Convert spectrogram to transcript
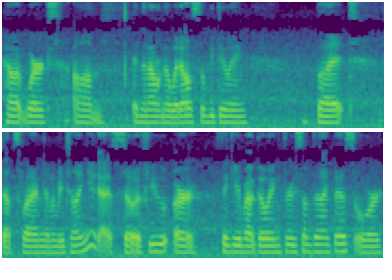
how it works. Um, and then I don't know what else they'll be doing, but that's why I'm going to be telling you guys. So if you are thinking about going through something like this or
